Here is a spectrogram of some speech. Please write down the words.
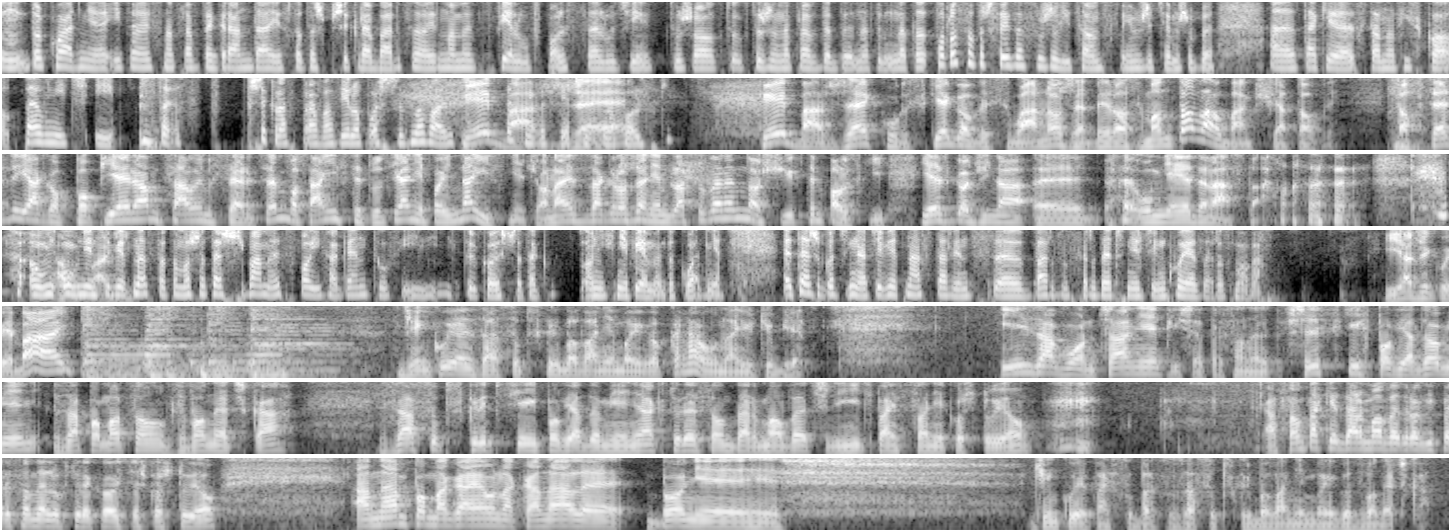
Mm, Dokładnie i to jest naprawdę granda, jest to też przykre bardzo. Mamy wielu w Polsce ludzi, dużo, któ- którzy naprawdę by na tym, na to po prostu też sobie zasłużyli całym swoim życiem, żeby e, takie stanowisko pełnić i to jest przykra sprawa wielopłaszczyznowa, ale Chyba, też niebezpieczna że- dla Polski. Chyba, że Kurskiego wysłano, żeby rozmontował Bank Światowy. To wtedy ja go popieram całym sercem, bo ta instytucja nie powinna istnieć. Ona jest zagrożeniem dla suwerenności, w tym Polski. Jest godzina e, u mnie 11. A u, u u mnie pani? 19 to może też mamy swoich agentów i tylko jeszcze tak o nich nie wiemy dokładnie. E, Też godzina 19, więc e, bardzo serdecznie dziękuję za rozmowę. I ja dziękuję. Bye. Dziękuję za subskrybowanie mojego kanału na YouTubie. I za włączanie, pisze personel, wszystkich powiadomień za pomocą dzwoneczka, za subskrypcje i powiadomienia, które są darmowe, czyli nic Państwa nie kosztują. A są takie darmowe, drogi personelu, które kogoś coś kosztują, a nam pomagają na kanale, bo nie. Dziękuję Państwu bardzo za subskrybowanie mojego dzwoneczka.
